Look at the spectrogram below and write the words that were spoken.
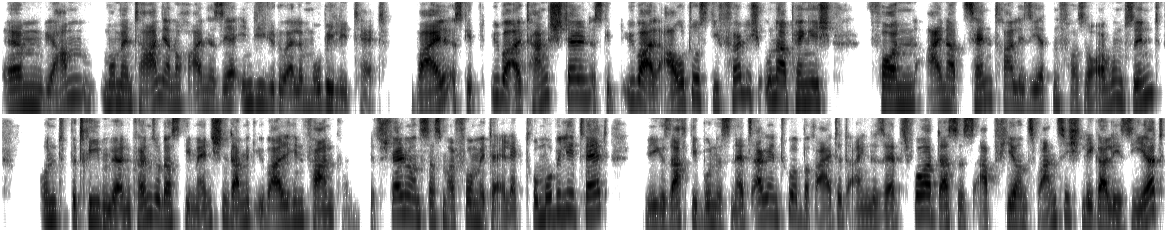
Ähm, wir haben momentan ja noch eine sehr individuelle Mobilität, weil es gibt überall Tankstellen, es gibt überall Autos, die völlig unabhängig von einer zentralisierten Versorgung sind und betrieben werden können, sodass die Menschen damit überall hinfahren können. Jetzt stellen wir uns das mal vor mit der Elektromobilität. Wie gesagt, die Bundesnetzagentur bereitet ein Gesetz vor, das es ab 24 legalisiert,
